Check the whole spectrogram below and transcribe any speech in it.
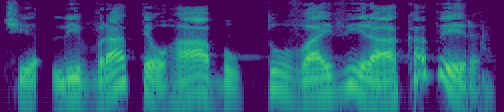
te livrar teu rabo, tu vai virar a caveira.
